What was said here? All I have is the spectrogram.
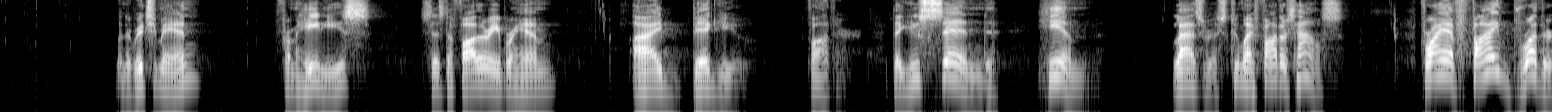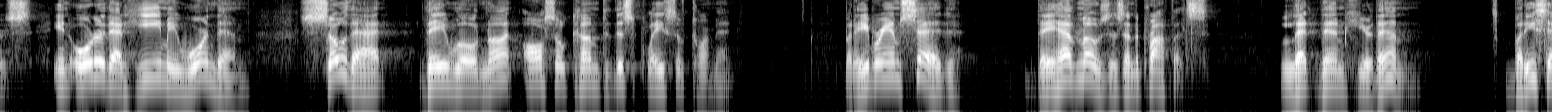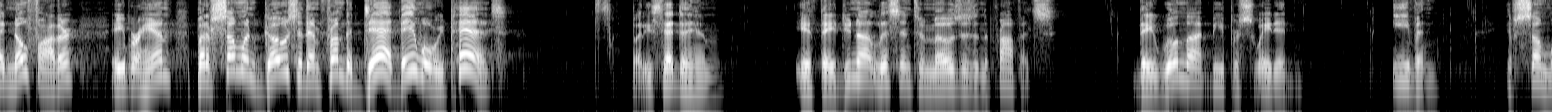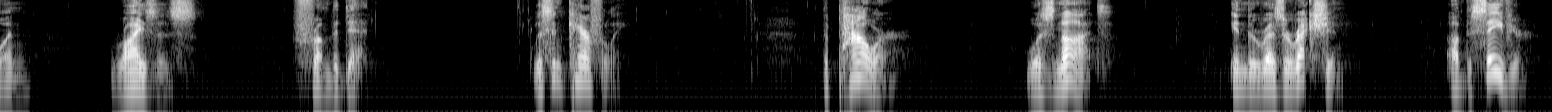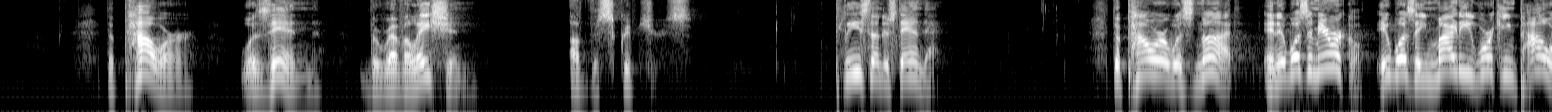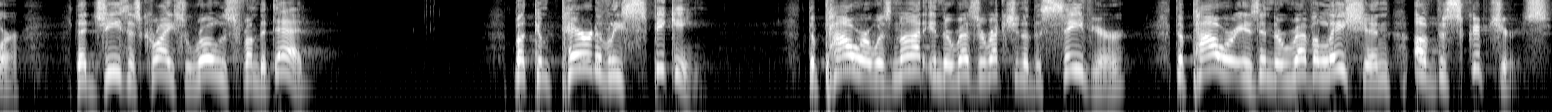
When the rich man from Hades says to Father Abraham, I beg you, Father, that you send him Lazarus to my father's house. For I have five brothers, in order that he may warn them, so that they will not also come to this place of torment. But Abraham said, They have Moses and the prophets. Let them hear them. But he said, No, Father, Abraham, but if someone goes to them from the dead, they will repent. But he said to him, if they do not listen to Moses and the prophets, they will not be persuaded, even if someone rises from the dead. Listen carefully. The power was not in the resurrection of the Savior, the power was in the revelation of the scriptures. Please understand that. The power was not, and it was a miracle, it was a mighty working power that Jesus Christ rose from the dead. But comparatively speaking, the power was not in the resurrection of the Savior, the power is in the revelation of the Scriptures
